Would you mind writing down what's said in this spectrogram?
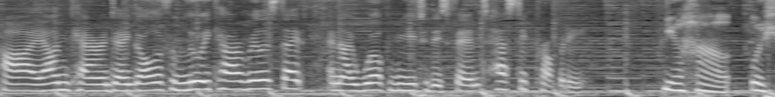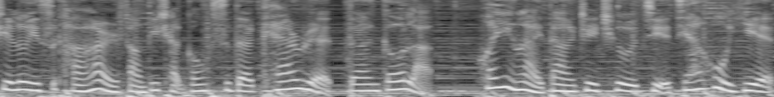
Hi, I'm Karen Dangola from Louis Carr Real Estate, and I welcome you to this fantastic property. 您好，我是路易斯卡尔房地产公司的 Karen Dangola，欢迎来到这处绝佳物业。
